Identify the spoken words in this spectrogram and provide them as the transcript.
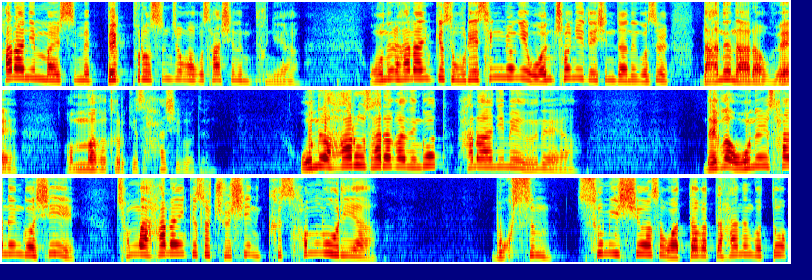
하나님 말씀에 100% 순종하고 사시는 분이야. 오늘 하나님께서 우리의 생명의 원천이 되신다는 것을 나는 알아. 왜? 엄마가 그렇게 사시거든. 오늘 하루 살아가는 것 하나님의 은혜야. 내가 오늘 사는 것이 정말 하나님께서 주신 그 선물이야. 목숨, 숨이 쉬어서 왔다 갔다 하는 것도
